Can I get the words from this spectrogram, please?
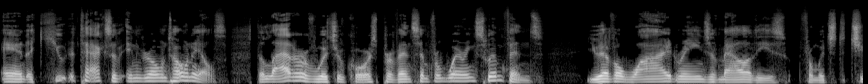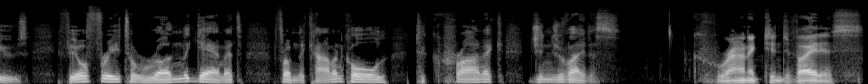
and acute attacks of ingrown toenails, the latter of which, of course, prevents him from wearing swim fins. You have a wide range of maladies from which to choose. Feel free to run the gamut from the common cold to chronic gingivitis. Chronic gingivitis.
